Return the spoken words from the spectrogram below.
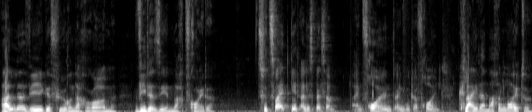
Alle Wege führen nach Rom. Wiedersehen macht Freude. Zu zweit geht alles besser. Ein Freund, ein guter Freund. Kleider machen Leute.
